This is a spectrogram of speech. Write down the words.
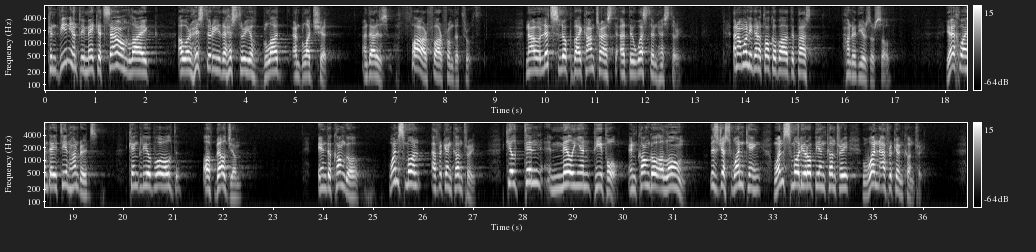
conveniently make it sound like our history, the history of blood and bloodshed. And that is far, far from the truth. Now let's look by contrast at the Western history. And I'm only going to talk about the past 100 years or so. Ya in the 1800s, King Leopold of Belgium in the Congo, one small African country, killed 10 million people in Congo alone. This is just one king, one small European country, one African country.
